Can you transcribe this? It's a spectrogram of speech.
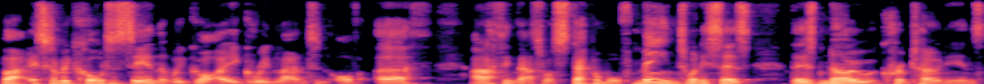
But it's going to be cool to see that we've got a Green Lantern of Earth and I think that's what Steppenwolf means when he says there's no Kryptonians,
